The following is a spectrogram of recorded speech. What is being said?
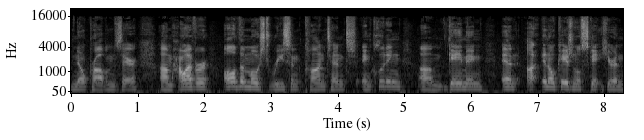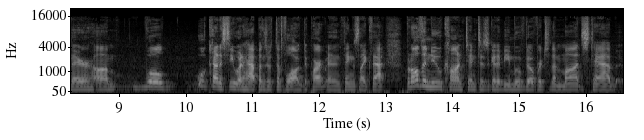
No problems there. Um, however, all the most recent content, including um, gaming and uh, an occasional skit here and there, um, will we'll kind of see what happens with the vlog department and things like that. But all the new content is going to be moved over to the Modstab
